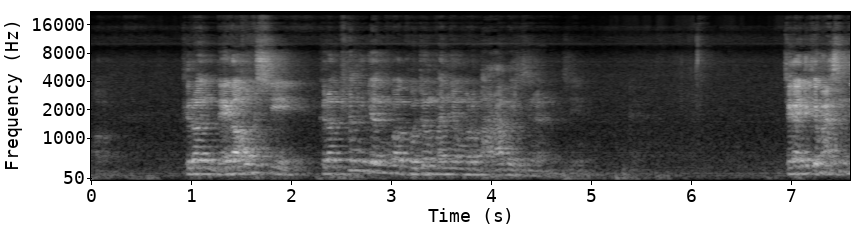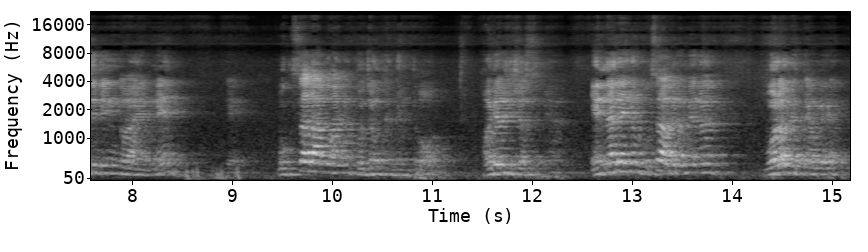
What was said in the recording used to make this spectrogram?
어, 그런 내가 혹시 그런 편견과 고정관념으로 말하고 있지는 않은지 제가 이렇게 말씀드리는 거에는 이제 목사라고 하는 고정관념도 버려주셨으면 옛날에는 목사 그러면은 뭐라 그랬다고 해요?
